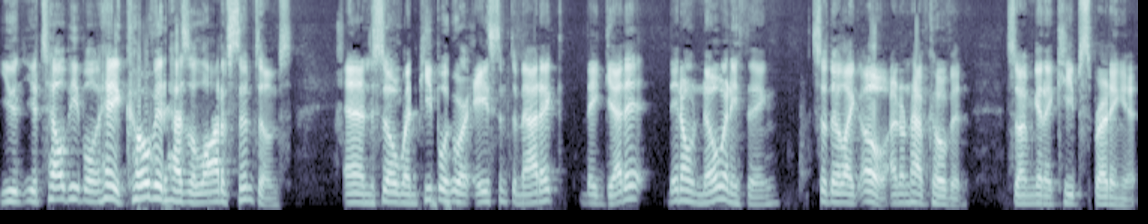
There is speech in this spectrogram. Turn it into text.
you you tell people hey covid has a lot of symptoms. And so when people who are asymptomatic they get it they don't know anything so they're like oh i don't have covid so i'm going to keep spreading it.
